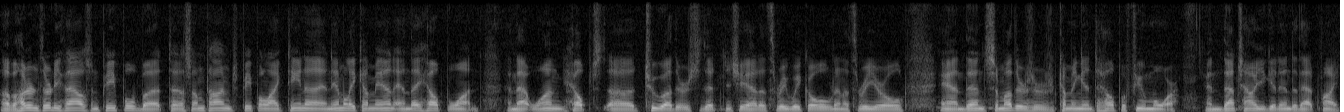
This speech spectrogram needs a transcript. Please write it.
of 130,000 people. But uh, sometimes people like Tina and Emily come in and they help one. And that one helps uh, two others that she had a three week old and a three year old. And then some others are coming in to help a few more. And that's how you get into that fight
